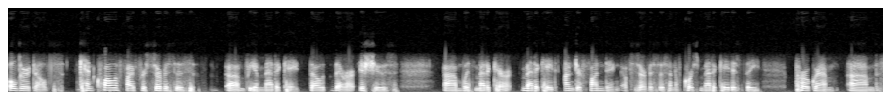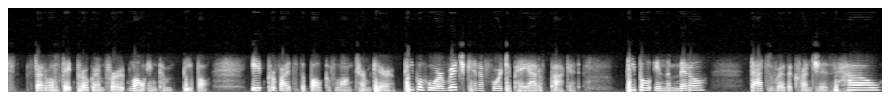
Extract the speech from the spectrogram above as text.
older adults, can qualify for services um, via Medicaid, though there are issues um, with Medicare, Medicaid underfunding of services, and of course, Medicaid is the program, um, federal state program for low income people. It provides the bulk of long term care. People who are rich can afford to pay out of pocket. People in the middle, that's where the crunch is. How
